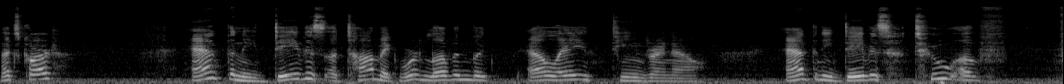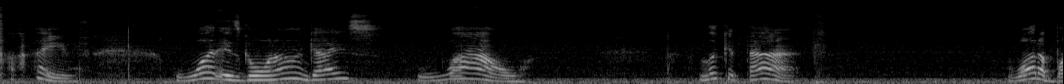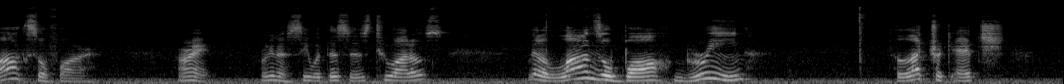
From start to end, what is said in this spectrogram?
Next card. Anthony Davis Atomic. We're loving the LA teams right now. Anthony Davis, two of five. What is going on, guys? Wow. Look at that. What a box so far. All right, we're going to see what this is. Two autos. We got Alonzo Ball, green, electric etch,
